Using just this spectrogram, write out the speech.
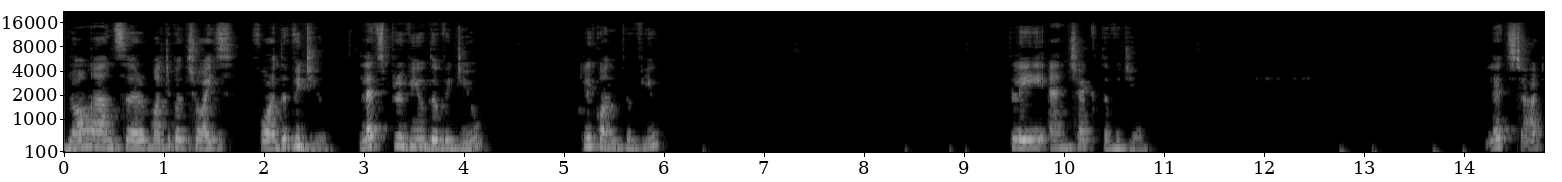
long answer, multiple choice for the video. Let's preview the video. Click on preview. Play and check the video. Let's start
